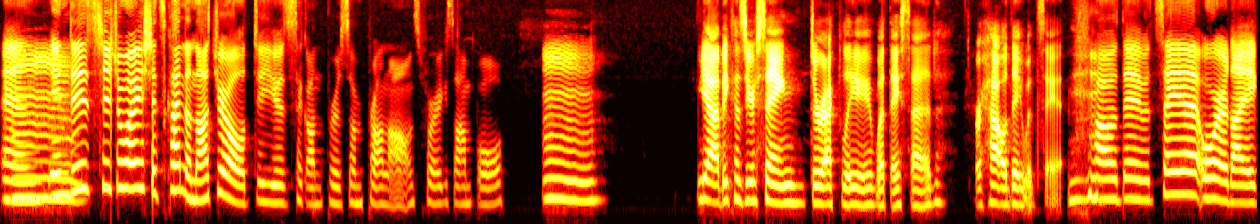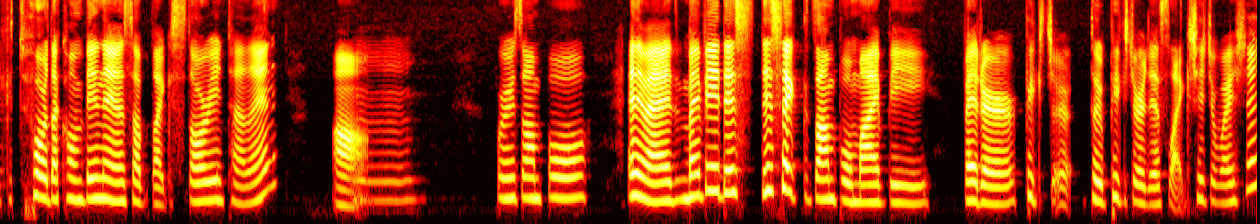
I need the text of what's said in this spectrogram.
And in Mm. this situation, it's kind of natural to use second person pronouns, for example. Mm. Yeah, because you're saying directly what they said or how they would say it. how they would say it, or like for the convenience of like storytelling. Uh, Mm. for example. Anyway, maybe this this example might be better picture to picture this like situation.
